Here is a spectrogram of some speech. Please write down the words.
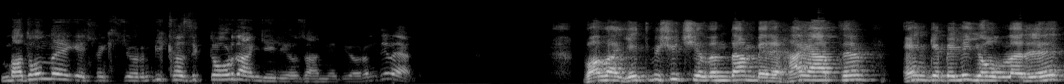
Madonna'ya geçmek istiyorum. Bir kazık da oradan geliyor zannediyorum değil mi? Valla 73 yılından beri hayatım engebeli yolları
